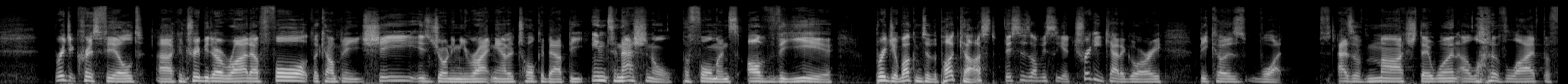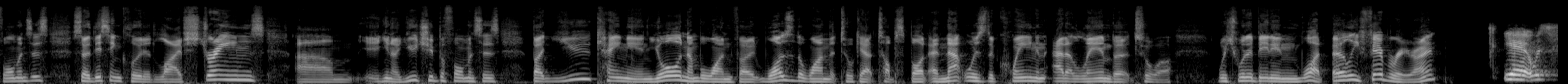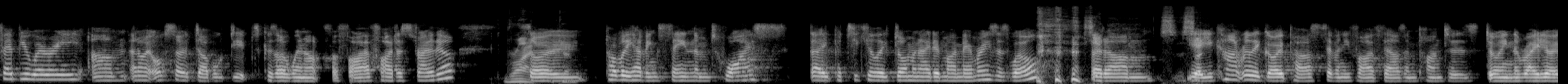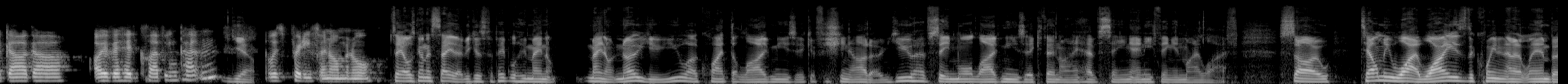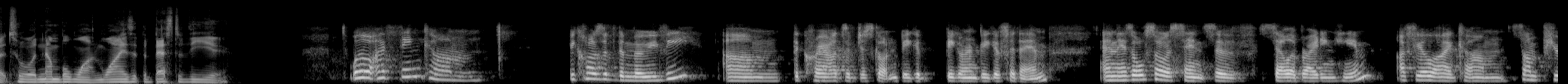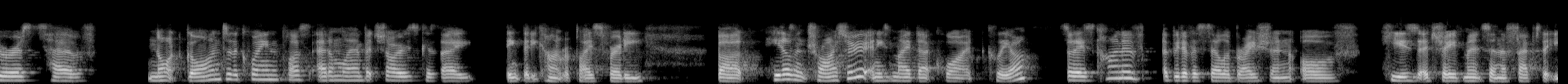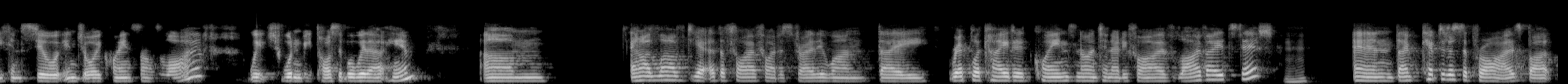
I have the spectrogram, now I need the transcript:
Bryget Chrisfield, contributor, writer for the company. She is joining me right now to talk about the international performance of the year. Bryget, welcome to the podcast. This is obviously a tricky category because what? as of March, there weren't a lot of live performances. So this included live streams, um, you know, YouTube performances. But you came in, your number one vote was the one that took out top spot, and that was the Queen and Adam Lambert tour, which would have been in what, early February, right? Yeah, it was February, um, and I also double dipped because I went up for Firefight Australia. Right. so okay. probably having seen them twice, they particularly dominated my memories as well. but um, so- yeah, you can't really go past seventy-five thousand punters doing the Radio Ga Ga overhead clapping pattern. yeah. It was pretty phenomenal. See, I was going to say that because for people who may not may not know you, you are quite the live music aficionado. You have seen more live music than I have seen anything in my life. So tell me why. Why is the Queen and Adam Lambert tour number one? Why is it the best of the year? Well, I think um, because of the movie, um, the crowds have just gotten bigger, bigger and bigger for them, and there's also a sense of celebrating him. I feel like um, some purists have not gone to the Queen plus Adam Lambert shows because they think that he can't replace Freddie, but he doesn't try to, and he's made that quite clear. So there's kind of a bit of a celebration of his achievements and the fact that you can still enjoy Queen songs live, which wouldn't be possible without him. Um, and I loved, yeah, at the Firefight Australia one, they replicated Queen's 1985 Live Aid set, Mhm. and they kept it a surprise. But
